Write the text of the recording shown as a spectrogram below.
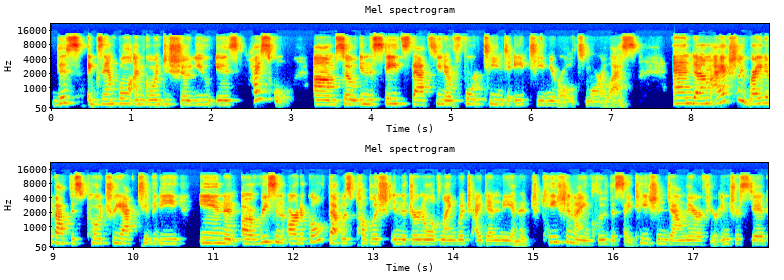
This example I'm going to show you is high school. Um, so in the States, that's, you know, 14 to 18 year olds, more or less. And um, I actually write about this poetry activity in an, a recent article that was published in the Journal of Language, Identity, and Education. I include the citation down there if you're interested.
